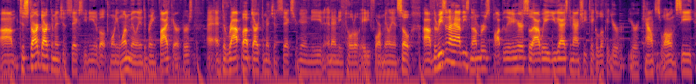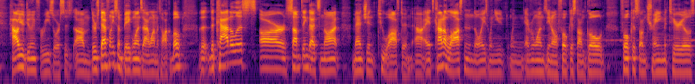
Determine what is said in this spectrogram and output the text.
Um, to start Dark Dimension 6, you need about 21 million to bring five characters. And to wrap up Dark Dimension 6, you're going to need an ending total of 84 million. So uh, the reason I have these numbers populated here, so that way you guys can actually take a look at your, your account as well and see how you're doing for resources. Um, there's definitely some big ones I want to talk about. The, the catalysts are something that's not mentioned too often. Uh, it's kind of lost in the noise when you when everyone's you know focused on gold, focused on training materials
